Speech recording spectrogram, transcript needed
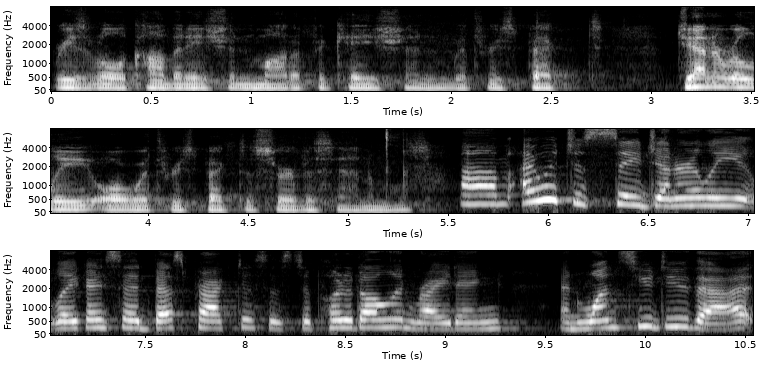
reasonable accommodation modification with respect, generally, or with respect to service animals. Um, I would just say generally, like I said, best practice is to put it all in writing. And once you do that,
